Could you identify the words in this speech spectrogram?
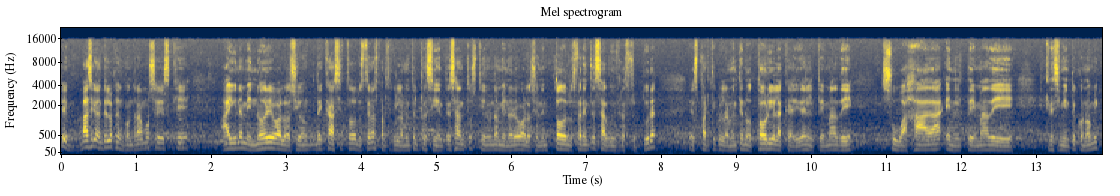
Sí, básicamente lo que encontramos es que hay una menor evaluación de casi todos los temas, particularmente el presidente Santos tiene una menor evaluación en todos los frentes, salvo infraestructura. Es particularmente notorio la caída en el tema de su bajada en el tema de crecimiento económico.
